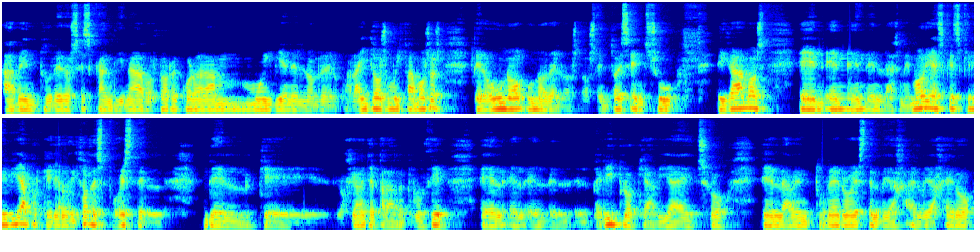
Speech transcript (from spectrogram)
aventureros escandinavos. No recuerdo muy bien el nombre del cual. Hay dos muy famosos, pero uno, uno de los dos. Entonces, en su, digamos, en, las memorias que escribía, porque ella lo hizo después del, del que lógicamente para reproducir el, periplo que había hecho el aventurero este, el, viajero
